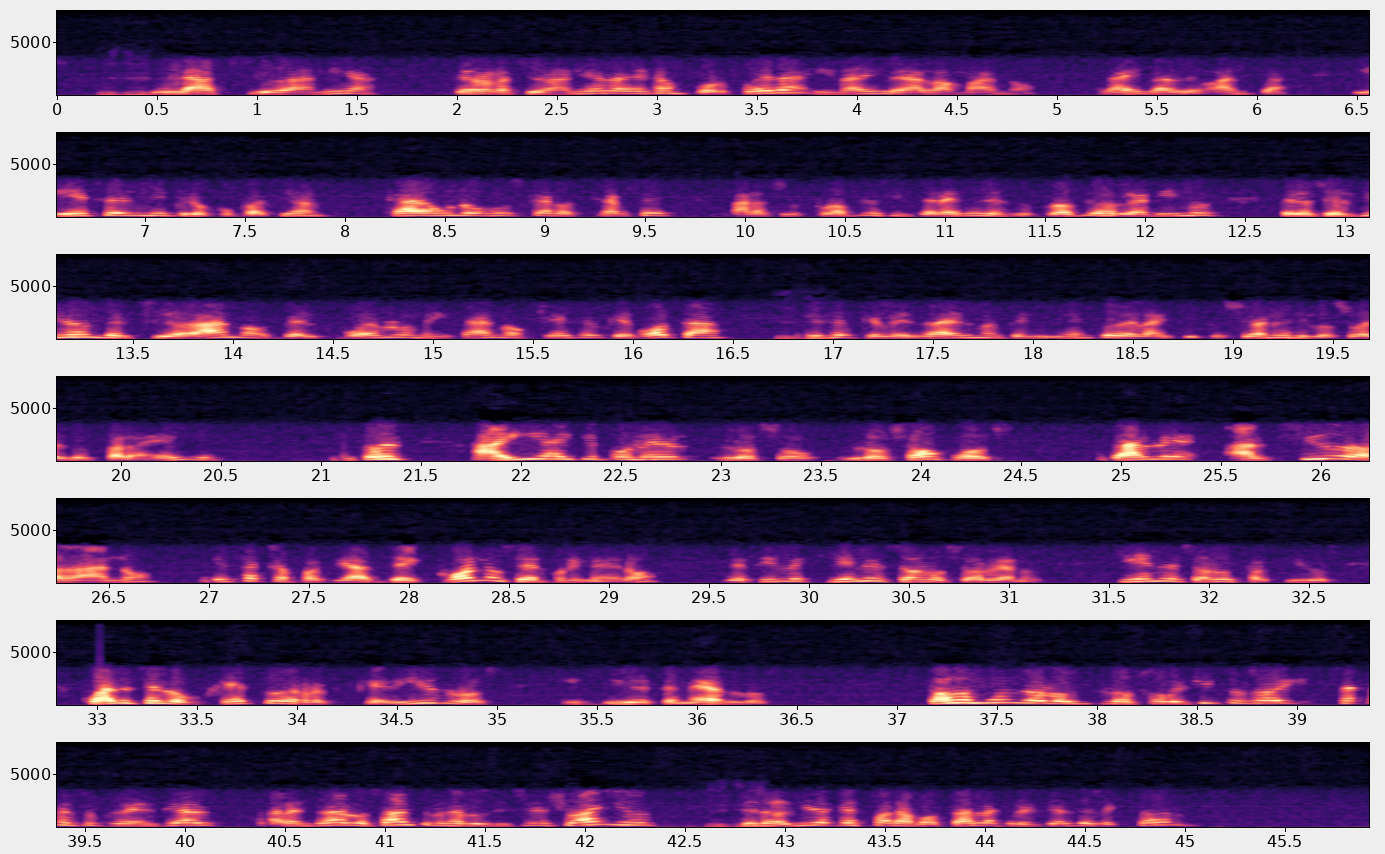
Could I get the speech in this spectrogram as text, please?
la ciudadanía. Pero a la ciudadanía la dejan por fuera y nadie le da la mano, nadie la levanta. Y esa es mi preocupación. Cada uno busca rascarse para sus propios intereses en sus propios organismos, pero se olvidan del ciudadano, del pueblo mexicano, que es el que vota, que es el que les da el mantenimiento de las instituciones y los sueldos para ellos. Entonces, ahí hay que poner los, los ojos, darle al ciudadano esa capacidad de conocer primero, decirle quiénes son los órganos, quiénes son los partidos, cuál es el objeto de requerirlos y, y de tenerlos. Todo el mundo, los, los, jovencitos hoy sacan su credencial para entrar a los antros a los 18 años, se le olvida que es para votar la credencial del elector.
